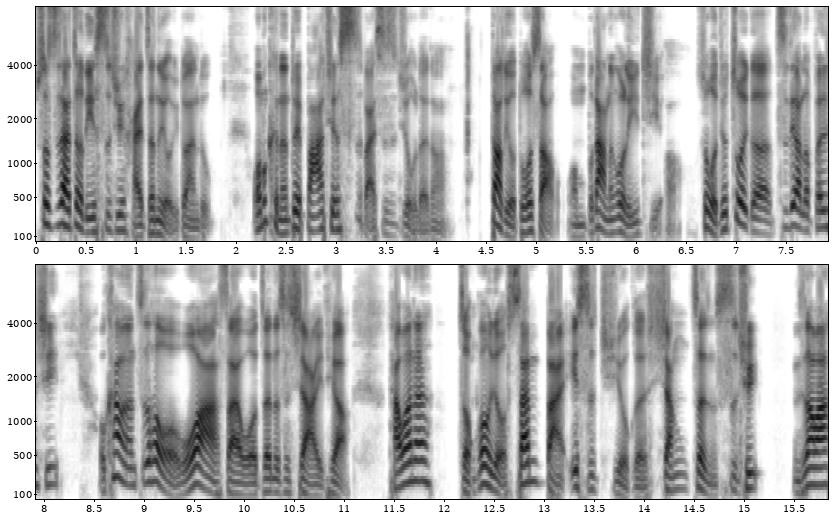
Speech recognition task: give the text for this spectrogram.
说实在，这离市区还真的有一段路。我们可能对八千四百四十九人啊。到底有多少？我们不大能够理解啊，所以我就做一个资料的分析。我看完之后，哇塞，我真的是吓一跳。台湾呢，总共有三百一十九个乡镇市区，你知道吗？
